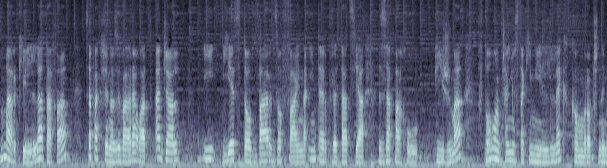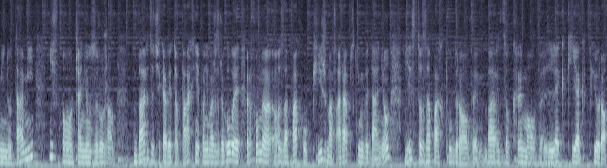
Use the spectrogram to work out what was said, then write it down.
marki Latafa. Zapach się nazywa Rawat Ajal i jest to bardzo fajna interpretacja zapachu piżma w połączeniu z takimi lekko mrocznymi nutami i w połączeniu z różą. Bardzo ciekawie to pachnie, ponieważ z reguły perfumy o zapachu piżma w arabskim wydaniu jest to zapach pudrowy, bardzo kremowy, lekki jak pióro,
